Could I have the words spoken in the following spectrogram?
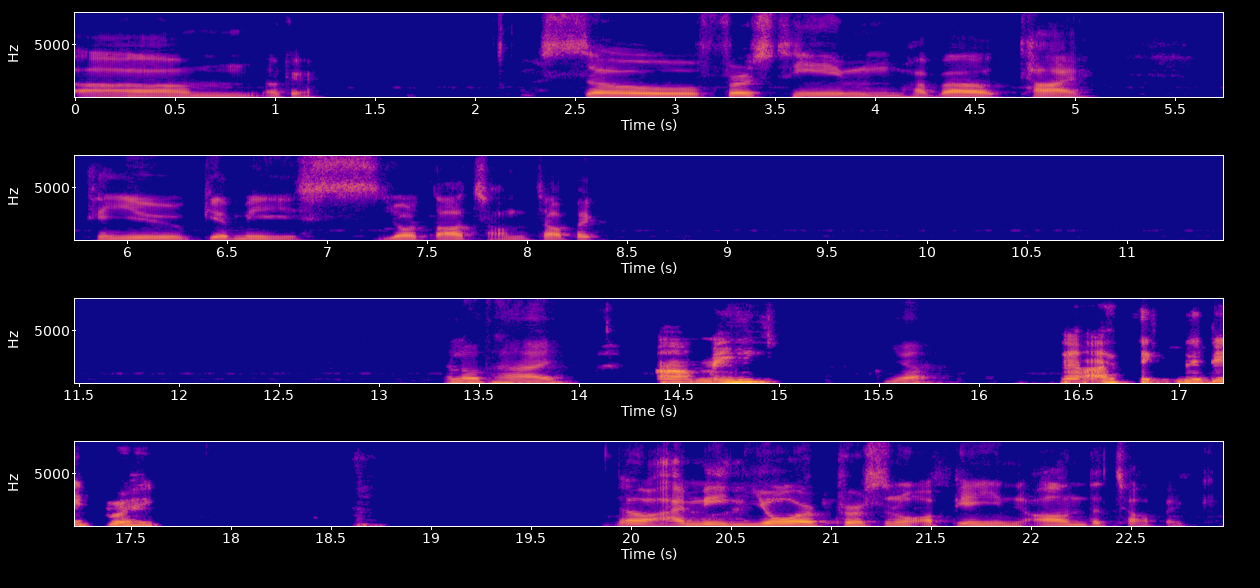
Um, okay. So first team, how about Ty? Can you give me your thoughts on the topic? Hello, Thai. Uh, me? Yeah. Yeah, I think they did great. No, I mean your personal opinion on the topic.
